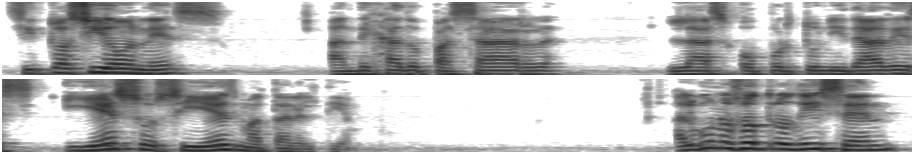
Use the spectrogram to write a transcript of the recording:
situaciones han dejado pasar las oportunidades y eso sí es matar el tiempo. Algunos otros dicen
